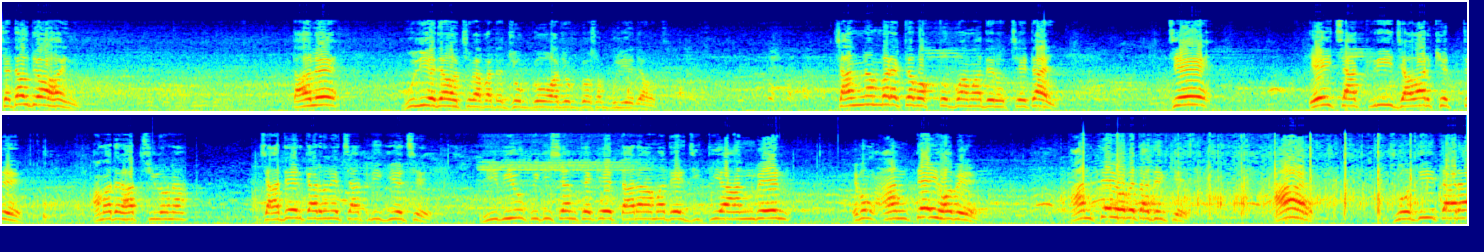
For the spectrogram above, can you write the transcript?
সেটাও দেওয়া হয়নি। তাহলে গুলিয়ে দেওয়া হচ্ছে ব্যাপারটা, যোগ্য, অযোগ্য, সব গুলিয়ে দেওয়া হচ্ছে। চার নম্বর একটা বক্তব্য আমাদের হচ্ছে এটাই, যে এই চাকরি যাওয়ার ক্ষেত্রে আমাদের হাত ছিল না। যাদের কারণে চাকরি গিয়েছে রিভিউ পিটিশন থেকে তারা আমাদের জিতিয়ে আনবেন এবং আনতেই হবে। আনতেই হবে তাদেরকে। আর যদি তারা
